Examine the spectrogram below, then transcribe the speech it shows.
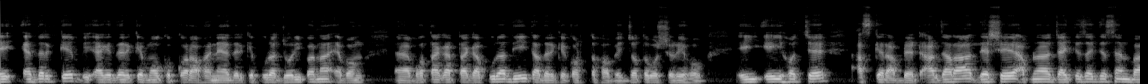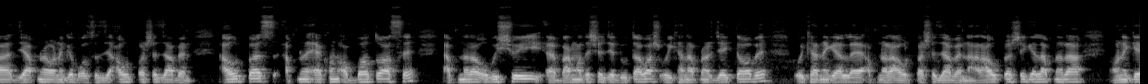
এই এদেরকে এদেরকে মৌকুব করা হয় না, এদেরকে পুরা জরিপানা এবং পতাকার টাকা পুরা দিয়েই তাদেরকে করতে হবে, যত বছরই হোক। এই এই হচ্ছে আজকের আপডেট আর যারা দেশে আপনারা যাইতে চাইতেছেন বা যে আপনারা অনেকে বলছেন যে আউটপাসে যাবেন আউটপাস আপনার এখন অব্যাহত আছে। আপনারা অবশ্যই বাংলাদেশের যে দূতাবাস, ওইখানে আপনার যাইতে হবে। ওইখানে গেলে আপনারা আউটপাসে যাবেন। আর আউটপাসে গেলে আপনারা অনেকে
